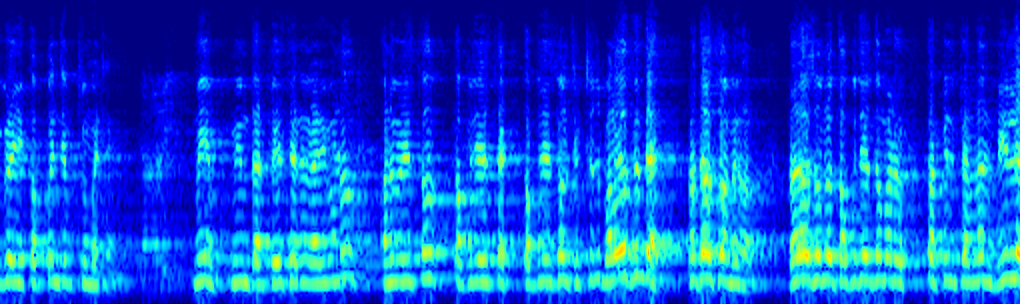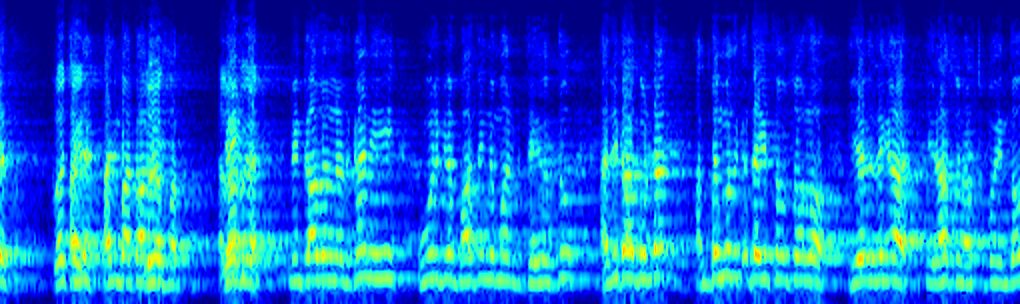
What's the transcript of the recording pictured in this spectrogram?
ఇగో ఈ తప్పు అని చెప్పి చూపెట్టండి. మేము మేము దాన్ని ఫేస్ చేయడానికి అడిగి ఉన్నాం అనుభవిస్తాం తప్పు చేస్తే తప్పు చేసిన వాళ్ళు శిక్షించబడవలసిందే ప్రజాస్వామ్యంలో ప్రజాస్వామ్యంలో తప్పు చేసిన వాడు తప్పింది పెళ్ళడానికి వీల్లేదు అదే మా తాలూకా. మేము కాదనలేదు కానీ ఊరికి పాసింగ్ మనకు చేయొద్దు. అది కాకుండా అంతకుముందు గత ఐదు సంవత్సరాల్లో ఏ విధంగా ఈ రాష్ట్రం నష్టపోయిందో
